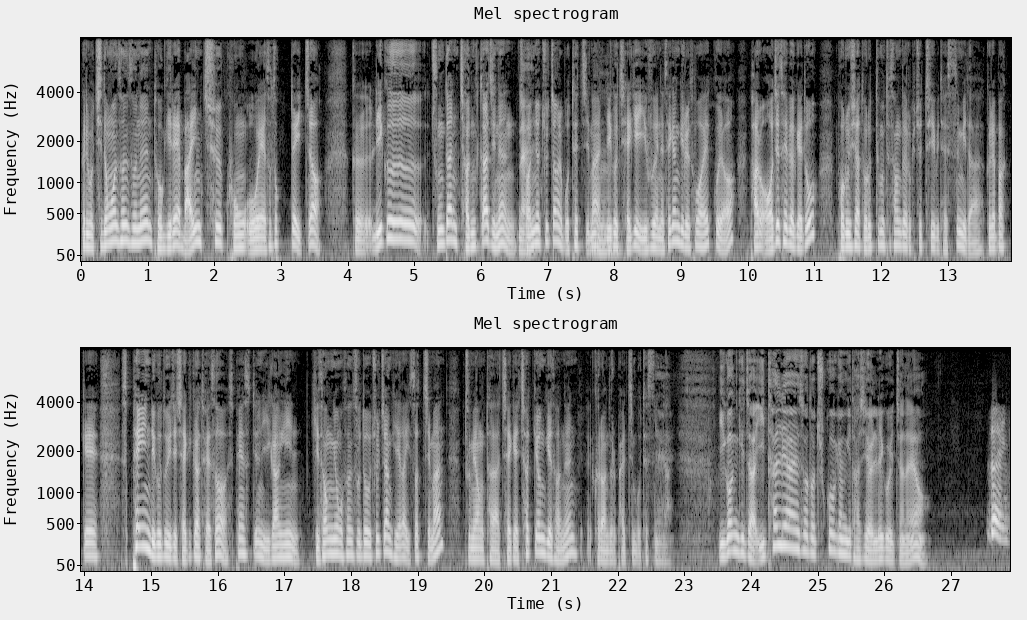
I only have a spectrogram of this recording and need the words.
그리고 지동원 선수는 독일의 마인츠 05에 소속돼 있죠. 그 리그 중단 전까지는 네. 전혀 출장을 못했지만 음. 리그 재개 이후에는 세 경기를 소화했고요. 바로 어제 새벽에도 보루시아 도르트문트 상대로 교체 투입이 됐습니다. 그래밖에 스페인 리그도 이제 재개가 돼서 스페인에서 뛰는 이강인, 기성용 선수도 출장 기회가 있었지만 두 명 다 재개 첫 경기에서는 그라운드를 밟지 못했습니다. 네. 이건 기자, 이탈리아에서도 축구 경기 다시 열리고 있잖아요. 네, 이제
